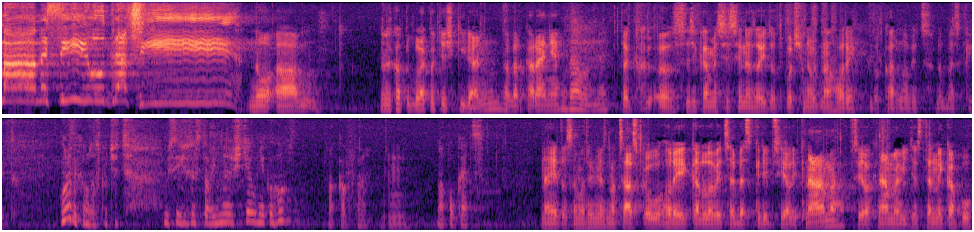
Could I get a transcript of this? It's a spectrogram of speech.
máme sílu dračí. No a Dneska to byl jako těžký den ve Verkaréně, Velmi. tak uh, si říkám, jestli si nezajít odpočinout na hory do Karlovic, do Beskyt. Mohli bychom zaskočit. Myslíš, že se stavíme ještě u někoho? Na kafe. Hmm. Na pokec. Ne, je to samozřejmě s nadsázkou hory Karlovice Beskydy přijeli k nám. Přijel k nám vítěz Stanley Cupu.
